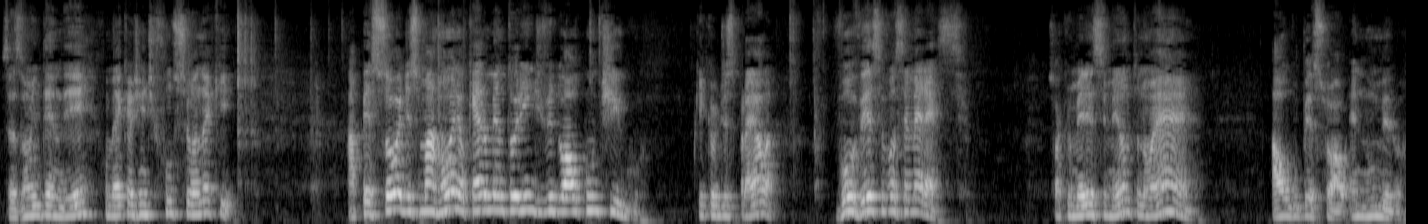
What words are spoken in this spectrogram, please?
Vocês vão entender como é que a gente funciona aqui. A pessoa disse, Marrone, eu quero mentoria individual contigo. O que, que eu disse para ela? Vou ver se você merece. Só que o merecimento não é algo pessoal, é número.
